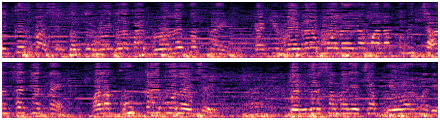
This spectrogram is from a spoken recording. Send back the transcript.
एकच भाषण करतो वेगळं काय बोलतच नाही. कारण की वेगळं बोलायला मला तुम्ही चान्सच देत नाही. मला खूप काय बोलायचंय. धनगर समाजाच्या फेवर मध्ये.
